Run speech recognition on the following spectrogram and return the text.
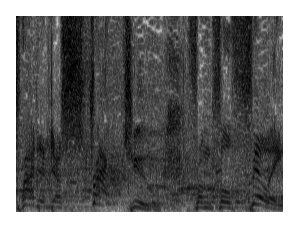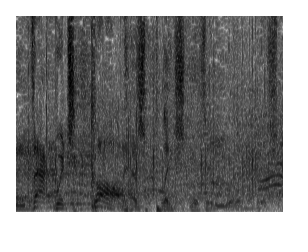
try to distract you from fulfilling that which God has placed within your bosom.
